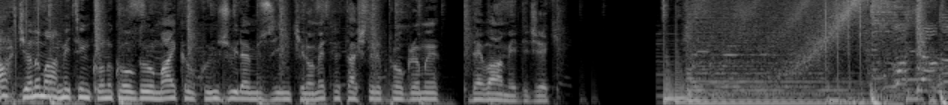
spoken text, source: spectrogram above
Ah Canım Ahmet'in konuk olduğu Michael Kuyucu ile Müziğin Kilometre Taşları programı devam edecek. Ah canım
